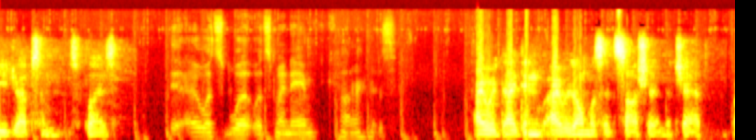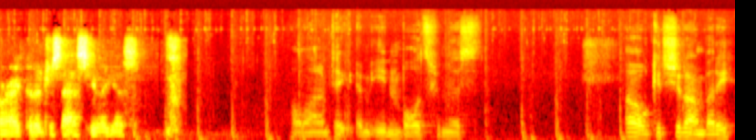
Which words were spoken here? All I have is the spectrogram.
you drop some supplies? Uh, What's what? What's my name, Connor? Is- I would, I didn't, I would almost said Sasha in the chat, or I could have just asked you, I guess. Hold on, I'm taking. I'm eating bullets from this. Oh, get shit on, buddy.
